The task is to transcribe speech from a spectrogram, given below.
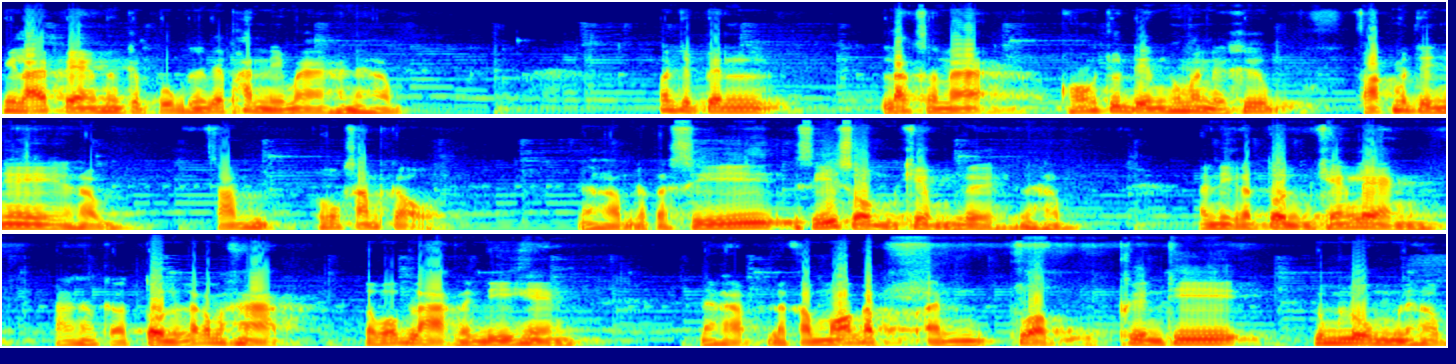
มีหลายแปลงเพิ่นก็ปลูกตั้งแต่พันธุ์นี้มานะครับ มันจะเป็นลักษณะของจุดเด่นของมันเนี่ยคือฟักมันจะใหญ่นะครับสามหกสามเก่านะครับ แล้วก็สีสีสมเข้มเลยนะครับ อันนี้ก็ต้นแข็งแรงสามสามเก่าต้นแล้วก็มาหัก ระบบรากเนี่ยดีแห้งนะครับ แล้วก็เหมาะกับอันพวกพื้นที่ลุ่มๆนะครับ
